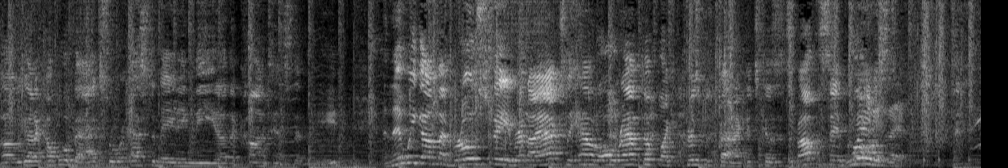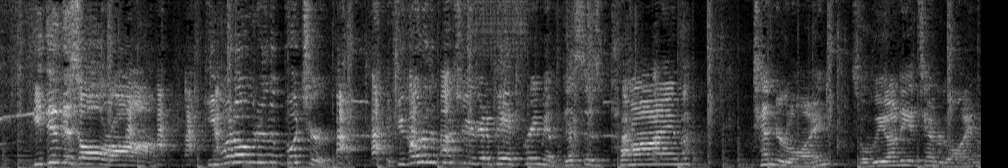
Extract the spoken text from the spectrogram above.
Uh, we got a couple of bags, so we're estimating the uh, the contents that we need. And then we got my bro's favorite. I actually have it all wrapped up like a Christmas package because it's about the same cost. Wait a second. He did this all wrong. He went over to the butcher. If you go to the butcher, you're going to pay a premium. This is prime tenderloin, so we only get tenderloin.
